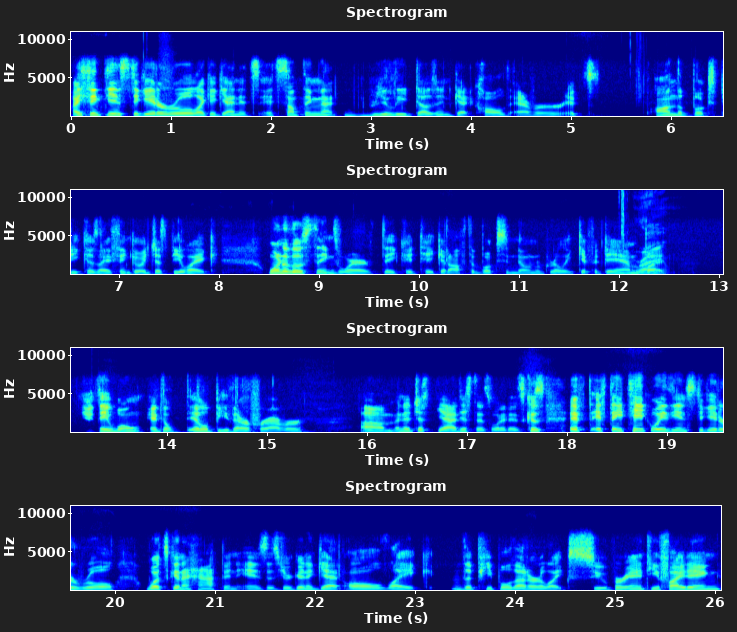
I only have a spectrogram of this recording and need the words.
I think the instigator rule, like again, it's it's something that really doesn't get called ever. It's on the books because I think it would just be like one of those things where they could take it off the books and no one would really give a damn. Right. But they won't. It'll it'll be there forever. Um, and it just yeah, it just is what it is. Because if if they take away the instigator rule, what's gonna happen is is you're gonna get all like the people that are like super anti-fighting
